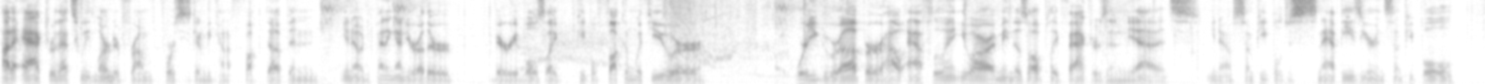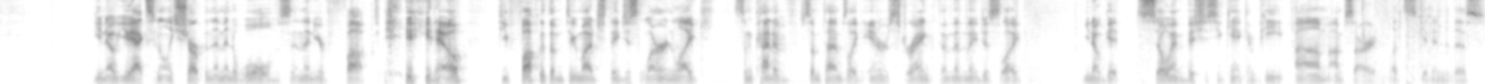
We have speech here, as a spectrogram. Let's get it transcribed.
how to act or that's who he learned it from of course he's gonna be kind of fucked up. And you know depending on your other variables like people fucking with you or where you grew up or how affluent you are. I mean, those all play factors. And yeah, it's, you know, some people just snap easier and some people, you know, you accidentally sharpen them into wolves and then you're fucked. you know, if you fuck with them too much, they just learn like some kind of sometimes like inner strength and then they just like, you know, get so ambitious you can't compete. Um, I'm sorry. Let's get into this.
